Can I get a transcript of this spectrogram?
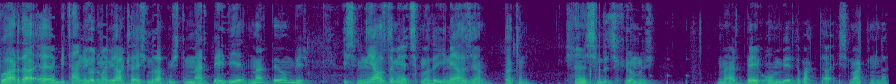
Bu arada e, bir tane yoruma bir arkadaşımız atmıştı Mert Bey diye. Mert Bey 11. İsmini yazdım yine çıkmadı. Yine yazacağım. Bakın şimdi çıkıyormuş. Mert Bey 11'di bak daha ismi aklımda.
